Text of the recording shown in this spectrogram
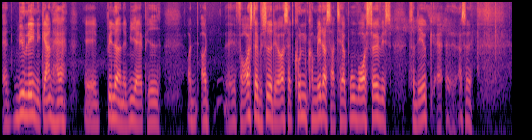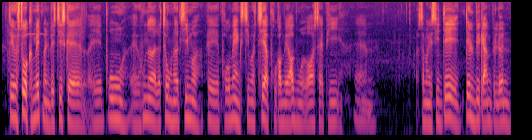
at vi vil egentlig gerne have øh, billederne via API'et. Og, og øh, for os der betyder det også, at kunden committer sig til at bruge vores service. Så det er jo ikke, altså, det er jo en stor commitment, hvis de skal øh, bruge 100 øh, eller 200 timer, øh, programmeringstimer til at programmere op mod vores API. Øh, så man kan sige, det, det vil vi gerne belønne.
